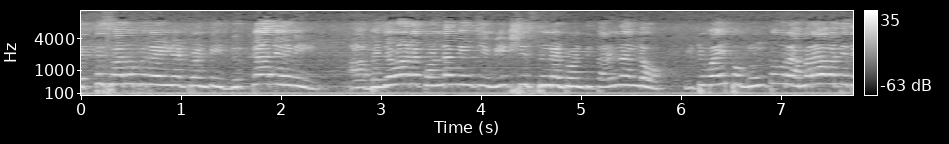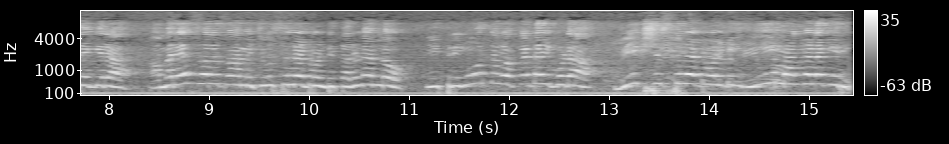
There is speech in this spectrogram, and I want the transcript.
శక్తి స్వరూపుడైనటువంటి దుర్గాదేవి ఆ బెజవాడ కొండ మించి వీక్షిస్తున్నటువంటి తరుణంలో ఇటువైపు గుంటూరు అమరావతి దగ్గర అమరేశ్వర స్వామి చూస్తున్నటువంటి తరుణంలో ఈ త్రిమూర్తులు ఒక్కటై కూడా వీక్షిస్తున్నటువంటి ఈ మంగళగిరి.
